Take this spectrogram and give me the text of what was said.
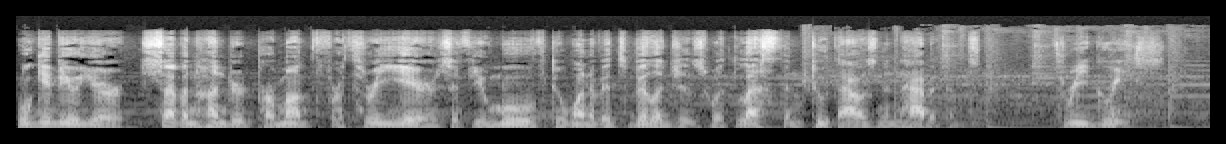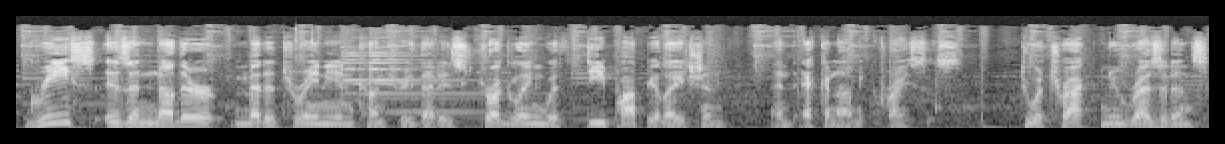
will give you your 700 per month for 3 years if you move to one of its villages with less than 2,000 inhabitants. 3 Greece. Greece is another Mediterranean country that is struggling with depopulation and economic crisis. To attract new residents,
